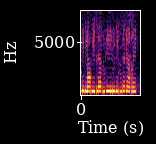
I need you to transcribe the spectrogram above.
¡Viva!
